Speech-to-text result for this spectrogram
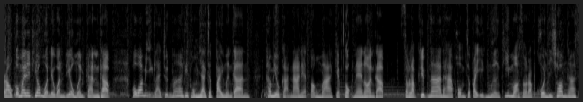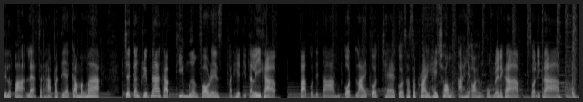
เราก็ไม่ได้เที่ยวหมดในวันเดียวเหมือนกันครับ เพราะว่ามีอีกหลายจุดมากที่ผมอยากจะไปเหมือนกัน ถ้ามีโอกาสหน้าเนี่ยต้องมาเก็บตกแน่นอนครับ สำหรับคลิปหน้านะฮะผมจะไปอีกเมืองที่เหมาะสำหรับคนที่ชอบงานศิลปะ และสถาปัตยกรรมมากๆ เจอกันคลิปหน้าครับ ที่เมืองฟลอเรนซ์ประเทศอิตาลีครับ ฝากกดติดตาม กดไลค์ กดแชร์ กด Subscribe ให้ช่องอาเฮออยของผมด้วยนะครับ สวัสดีครับ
